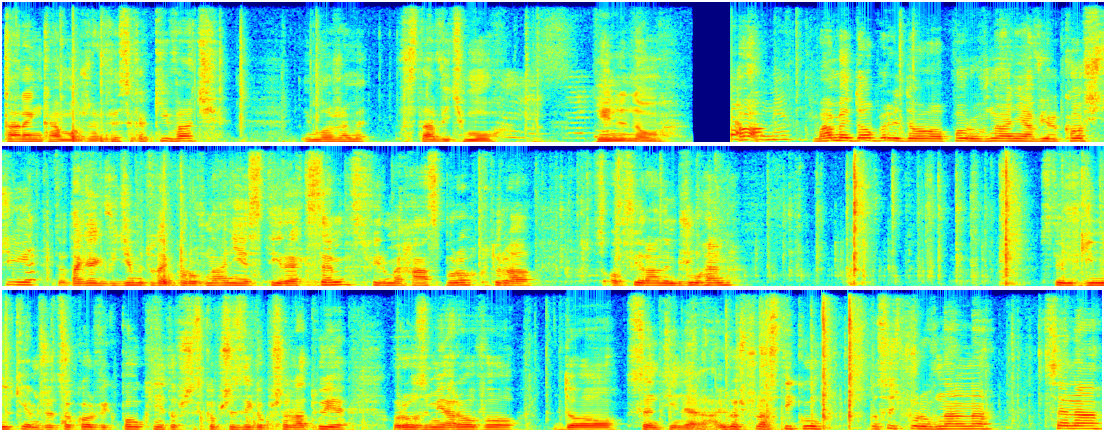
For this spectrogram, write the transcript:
ta ręka może wyskakiwać i możemy wstawić mu inną. O. Mamy dobry do porównania wielkości. To tak jak widzimy tutaj porównanie z T-Rexem z firmy Hasbro, która z otwieranym brzuchem z tym gimikiem, że cokolwiek połknie, to wszystko przez niego przelatuje rozmiarowo do Sentinela. Ilość plastiku dosyć porównalna. Cena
